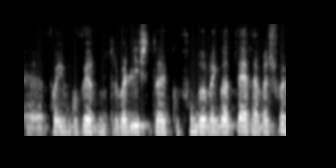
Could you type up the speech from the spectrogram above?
eh, foi um governo trabalhista que fundou na Inglaterra, mas foi,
